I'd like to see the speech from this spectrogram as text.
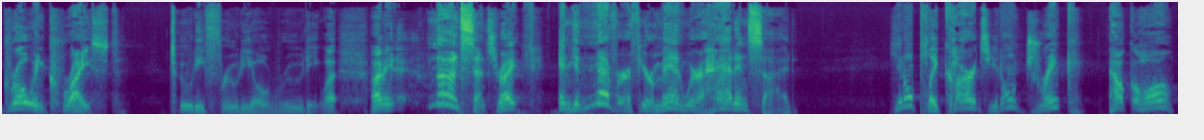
grow in Christ? tutti frutti, oh Rudy. What? I mean, nonsense, right? And you never, if you're a man, wear a hat inside. You don't play cards. You don't drink alcohol.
